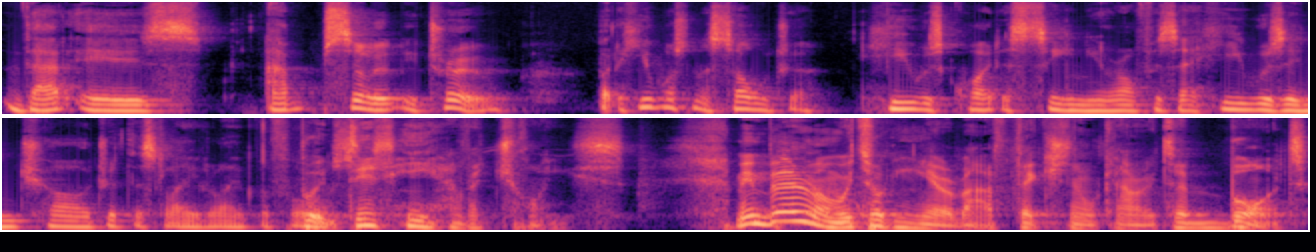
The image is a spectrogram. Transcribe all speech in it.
That is absolutely true. But he wasn't a soldier. He was quite a senior officer. He was in charge of the slave labour force. But did he have a choice? I mean, bear in mind, we're talking here about a fictional character, but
